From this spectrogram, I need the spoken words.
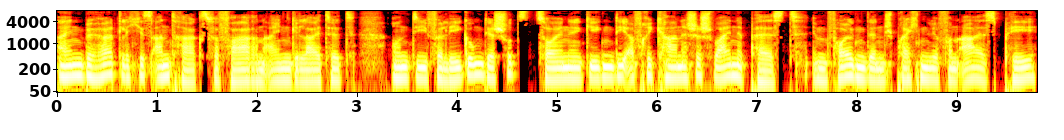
ein behördliches Antragsverfahren eingeleitet und die Verlegung der Schutzzäune gegen die afrikanische Schweinepest, im Folgenden sprechen wir von ASP,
